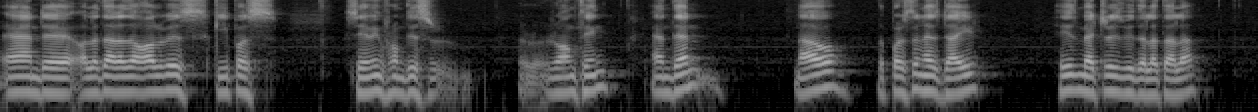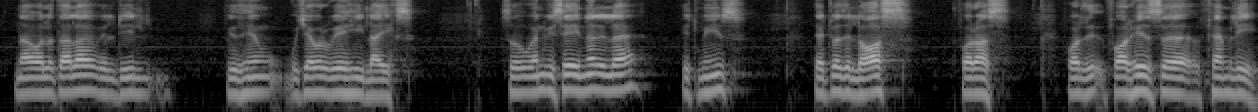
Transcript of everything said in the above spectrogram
and uh, Allah Ta'ala always keep us saving from this wrong thing. And then now the person has died, his matter is with Allah Ta'ala. Now Allah Ta'ala will deal with him whichever way he likes. So when we say Inna Lillah, it means that was a loss for us, for, the, for his uh, family.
